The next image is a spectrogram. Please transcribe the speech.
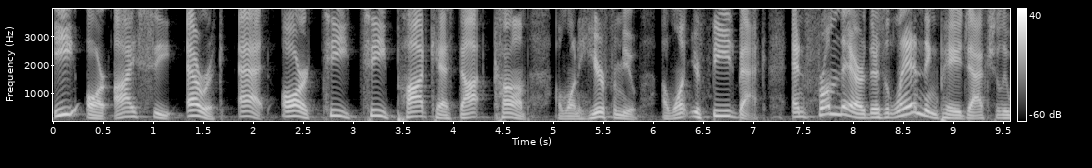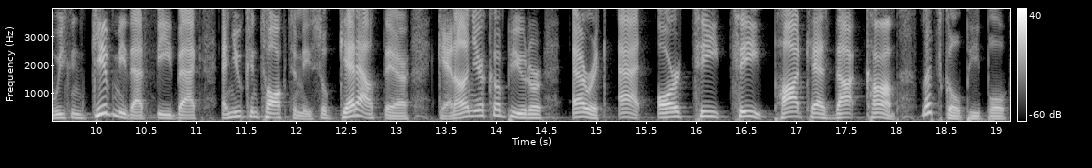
E R I C, Eric at RTTpodcast.com. I want to hear from you. I want your feedback. And from there, there's a landing page actually where you can give me that feedback and you can talk to me. So get out there, get on your computer, Eric at RTTpodcast.com. Let's go, people.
